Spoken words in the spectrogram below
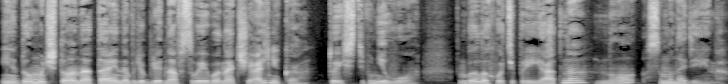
И думать, что она тайно влюблена в своего начальника, то есть в него, было хоть и приятно, но самонадеянно.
